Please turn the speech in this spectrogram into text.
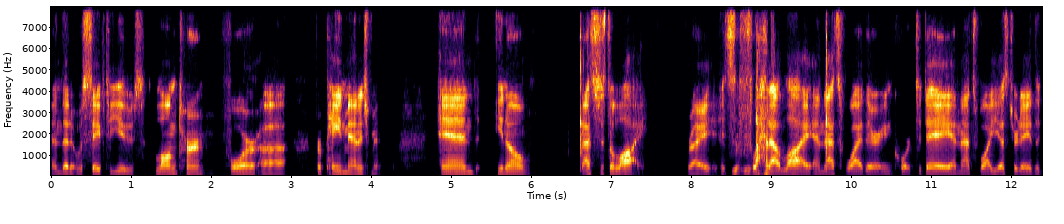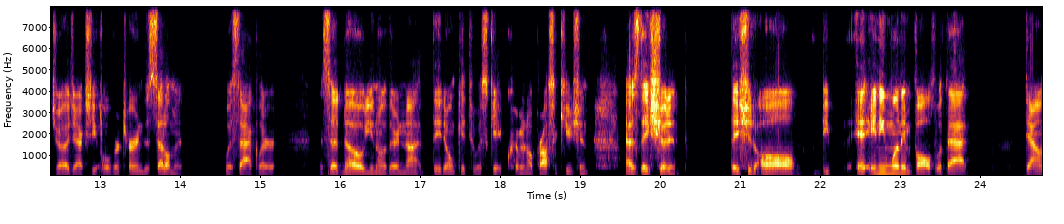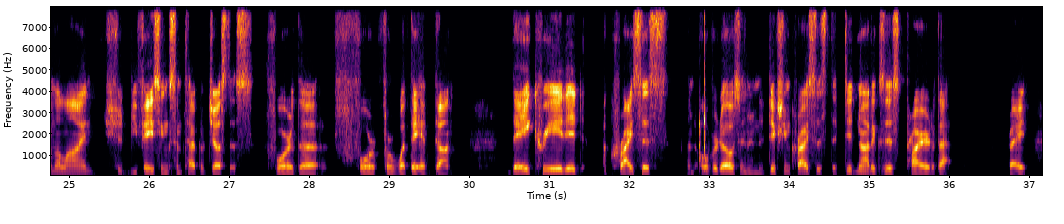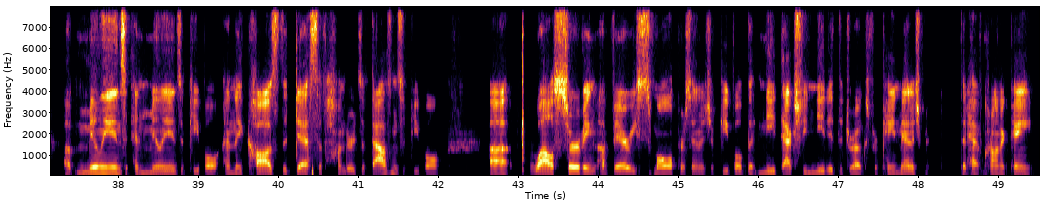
and that it was safe to use long term for uh, for pain management. And you know, that's just a lie, right? It's mm-hmm. a flat out lie, and that's why they're in court today, and that's why yesterday the judge actually overturned the settlement with Sackler and said, no, you know, they're not, they don't get to escape criminal prosecution, as they shouldn't. They should all be anyone involved with that down the line should be facing some type of justice for the for for what they have done they created a crisis an overdose and an addiction crisis that did not exist prior to that right of millions and millions of people and they caused the deaths of hundreds of thousands of people uh, while serving a very small percentage of people that need actually needed the drugs for pain management that have chronic pain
